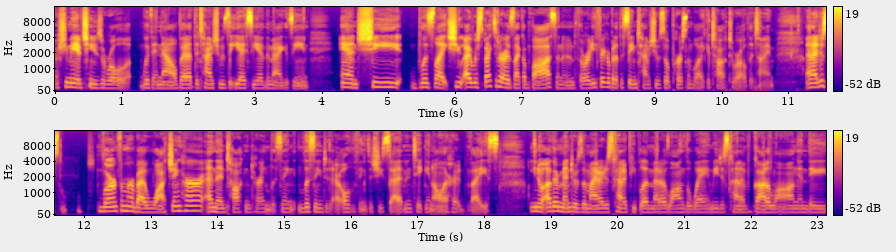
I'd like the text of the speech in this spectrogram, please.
Or she may have changed the role within now, but at the time she was the EIC of the magazine. And she was like she I respected her as like a boss and an authority figure, but at the same time she was so personable I could talk to her all the time. And I just learned from her by watching her and then talking to her and listening listening to all the things that she said and taking all of her advice. You know, other mentors of mine are just kind of people I've met along the way and we just kind of got along and they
